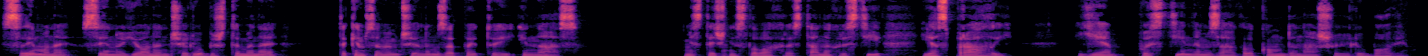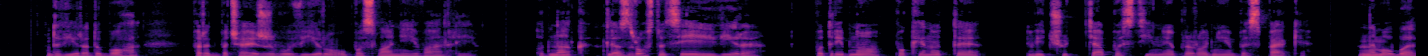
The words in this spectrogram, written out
Симоне, сину Йонин, чи любиш ти мене? Таким самим чином запитує і нас. Містичні слова Христа на Христі Я спраглий є постійним закликом до нашої любові. Довіра до Бога передбачає живу віру у послання Євангелії. Однак для зросту цієї віри потрібно покинути відчуття постійної природньої безпеки, немовби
